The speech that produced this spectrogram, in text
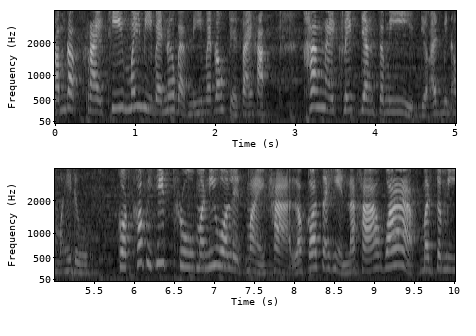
สำหรับใครที่ไม่มีแบนเนอร์แบบนี้ไม่ต้องเสียใจค่ะ ข้างในคลิปยังจะมีเดี๋ยวแอดมินเอามาให้ดู กดเข้าไปที่ True Money Wallet ใหม่ค่ะ แล้วก็จะเห็นนะคะว่ามันจะมี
